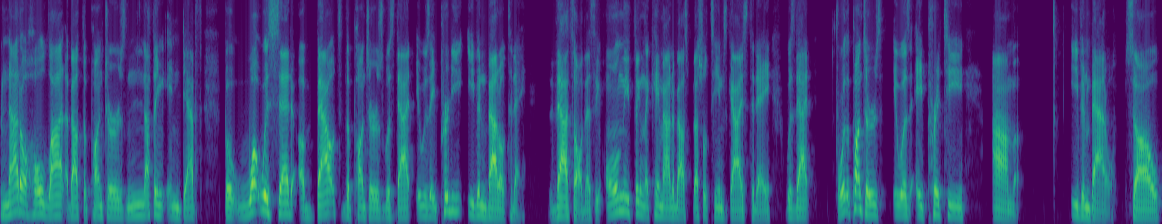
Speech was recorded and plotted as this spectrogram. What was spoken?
Not a whole lot about the punters, nothing in depth. But what was said about the punters was that it was a pretty even battle today. That's all. That's the only thing that came out about special teams guys today was that for the punters, it was a pretty um even battle. So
